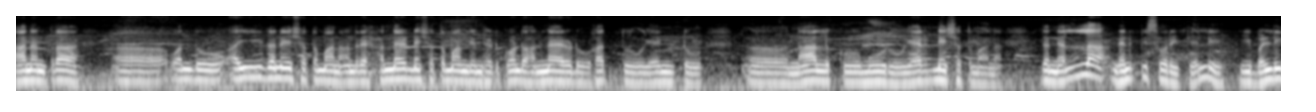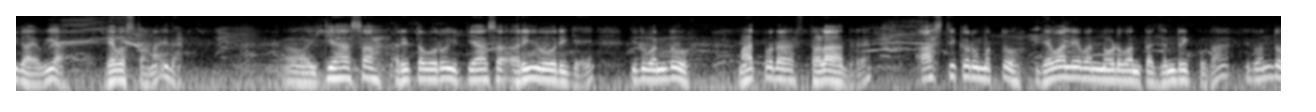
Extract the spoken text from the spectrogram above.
ಆನಂತರ ಒಂದು ಐದನೇ ಶತಮಾನ, ಅಂದರೆ ಹನ್ನೆರಡನೇ ಶತಮಾನದಿಂದ ಹಿಡ್ಕೊಂಡು ಹನ್ನೆರಡು, ಹತ್ತು, ಎಂಟು ನಾಲ್ಕು, ಮೂರು, ಎರಡನೇ ಶತಮಾನ, ಇದನ್ನೆಲ್ಲ ನೆನಪಿಸುವ ರೀತಿಯಲ್ಲಿ ಈ ಬಳ್ಳಿಗಾವಿಯ ದೇವಸ್ಥಾನ ಇದೆ. ಇತಿಹಾಸ ಅರಿತವರು, ಇತಿಹಾಸ ಅರಿಯುವವರಿಗೆ ಇದು ಒಂದು ಮಹತ್ವದ ಸ್ಥಳ ಆದರೆ, ಆಸ್ತಿಕರು ಮತ್ತು ದೇವಾಲಯವನ್ನು ನೋಡುವಂಥ ಜನರಿಗೆ ಕೂಡ ಇದೊಂದು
